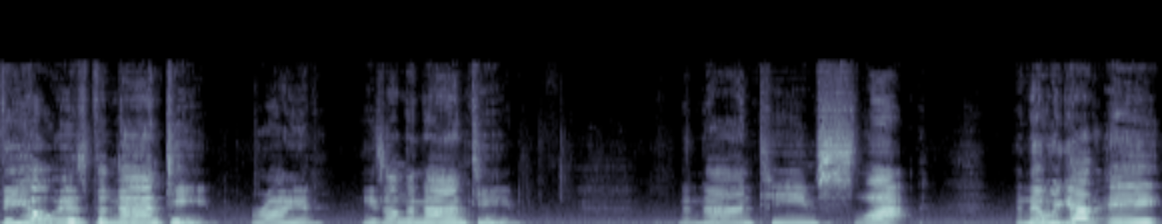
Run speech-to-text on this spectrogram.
Theo is the non-team, Ryan. He's on the non-team. The non-team slot. And then we got a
